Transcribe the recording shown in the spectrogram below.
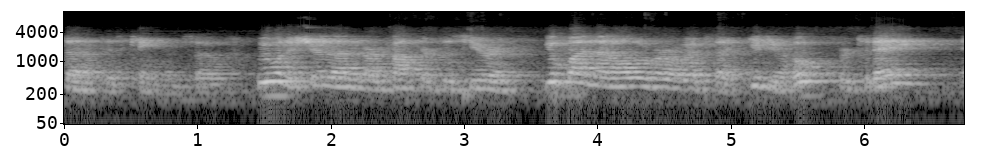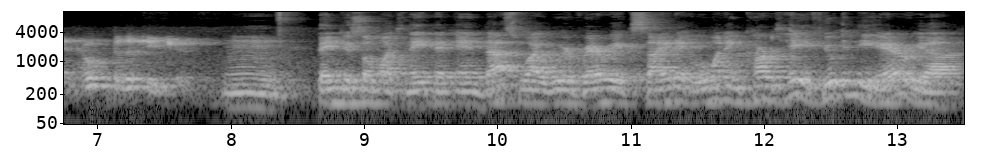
set up his kingdom. So we want to share that at our conference this year, and you'll find that all over our website. Give you hope for today and hope for the future. Mm, thank you so much, Nathan. And that's why we're very excited. We want to encourage, hey, if you're in the area,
